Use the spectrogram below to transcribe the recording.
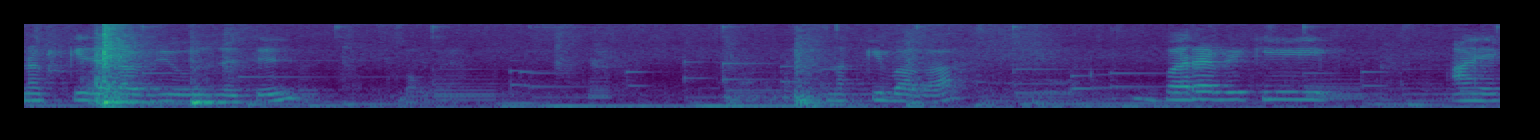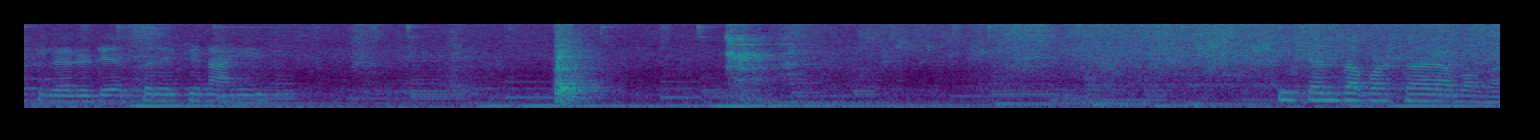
नक्की त्याला व्ह्यूज येतील. बघा नक्की बघा. बऱ्यापैकी आहे क्लॅरिटी असं नाही. की नाही किचनचा पसारा बघा.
